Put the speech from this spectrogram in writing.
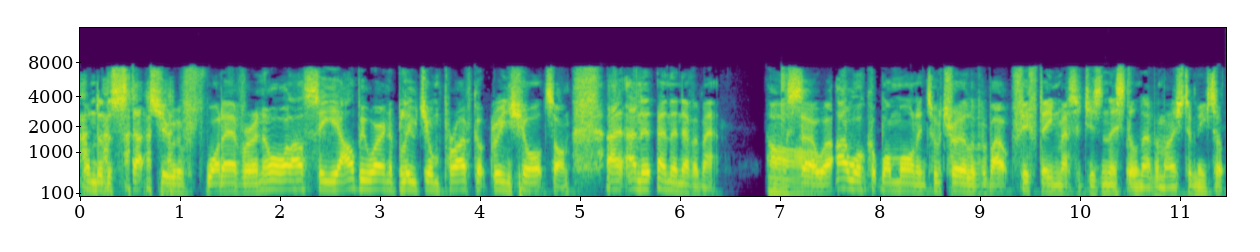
under the statue of whatever, and oh, well, I'll see you. I'll be wearing a blue jumper. I've got green shorts on, and and, and they never met. Oh. So uh, I woke up one morning to a trail of about 15 messages, and they still never managed to meet up.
